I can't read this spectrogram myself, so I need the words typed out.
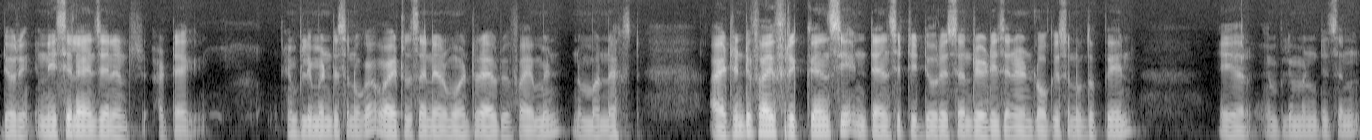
during initial angina attack. Implementation होगा vital sign and monitor every 5 minutes. Number next identify frequency intensity duration radiation and location of the pain here implementation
